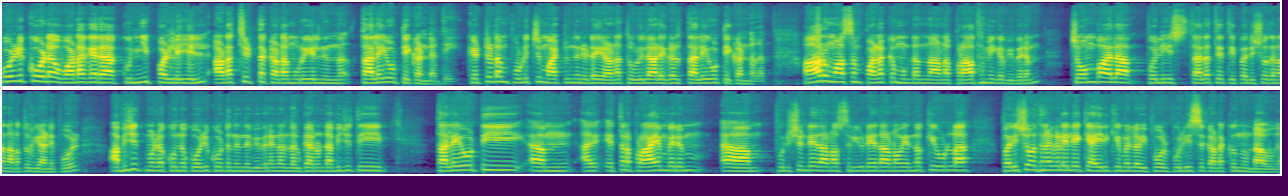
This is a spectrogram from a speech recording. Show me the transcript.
കോഴിക്കോട് വടകര കുഞ്ഞിപ്പള്ളിയിൽ അടച്ചിട്ട കടമുറിയിൽ നിന്ന് തലയോട്ടി കണ്ടെത്തി. കെട്ടിടം പൊളിച്ചു മാറ്റുന്നതിനിടെയാണ് തൊഴിലാളികൾ തലയോട്ടി കണ്ടത്. ആറുമാസം പഴക്കമുണ്ടെന്നാണ് പ്രാഥമിക വിവരം. ചോമ്പാല പോലീസ് സ്ഥലത്തെത്തി പരിശോധന നടത്തുകയാണിപ്പോൾ. അഭിജിത്ത് മുഴക്കുന്ന് കോഴിക്കോട്ട് നിന്ന് വിവരങ്ങൾ നൽകാനുണ്ട്. അഭിജിത്ത് ഈ തലയോട്ടി എത്ര പ്രായം വരും? പുരുഷന്റേതാണോ സ്ത്രീയുടേതാണോ എന്നൊക്കെയുള്ള പരിശോധനകളിലേക്കായിരിക്കുമല്ലോ ഇപ്പോൾ പോലീസ് കടക്കുന്നുണ്ടാവുക.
